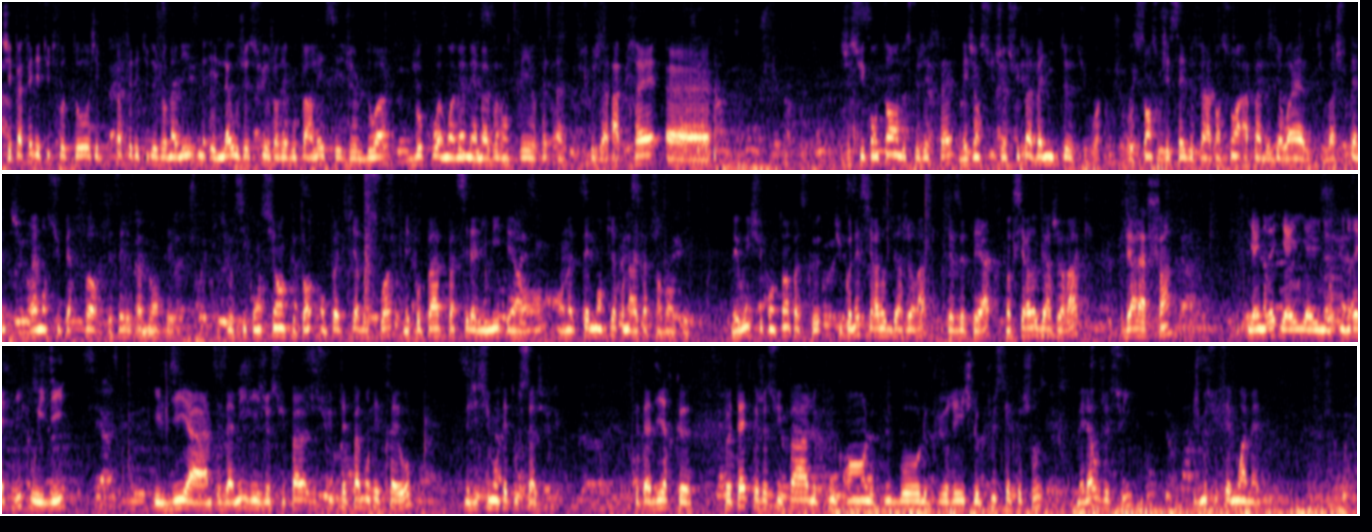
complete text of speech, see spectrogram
j'ai pas fait d'études photo, j'ai pas fait d'études de journalisme, et là où je suis aujourd'hui à vous parler, c'est je le dois beaucoup à moi-même et à ma volonté, au fait, à tout ce que j'ai. Après, euh, je suis content de ce que j'ai fait, mais suis, je ne suis pas vaniteux, tu vois, au sens où j'essaye de faire attention à pas me dire ouais, tu vois, je suis, vraiment super fort, j'essaye de pas me vanter. Je suis aussi conscient que on peut être fier de soi, mais il faut pas passer la limite et on, est tellement fier qu'on n'arrête pas de s'en vanter. Mais oui, je suis content parce que tu connais Cyrano de Bergerac, pièce de théâtre. Donc Cyrano de Bergerac, vers la fin, il y a, une, réplique où il dit, il dit à un de ses amis, il dit je suis je suis peut-être pas monté très haut, mais j'y suis monté tout seul. C'est-à-dire que peut-être que je ne suis pas le plus grand, le plus beau, le plus riche, le plus quelque chose, mais là où je suis, je me suis fait moi-même.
